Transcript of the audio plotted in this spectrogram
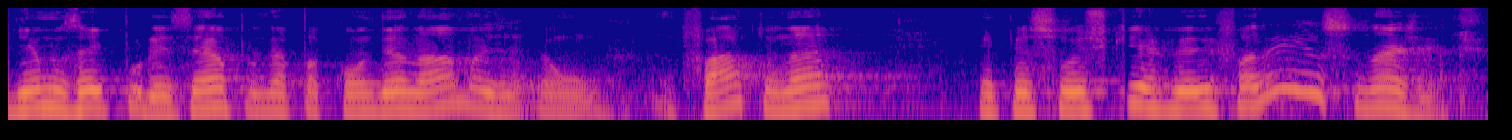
demos aí, por exemplo, né, para condenar, mas é um, um, fato, né? Tem pessoas que às vezes fazem isso, né, gente?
